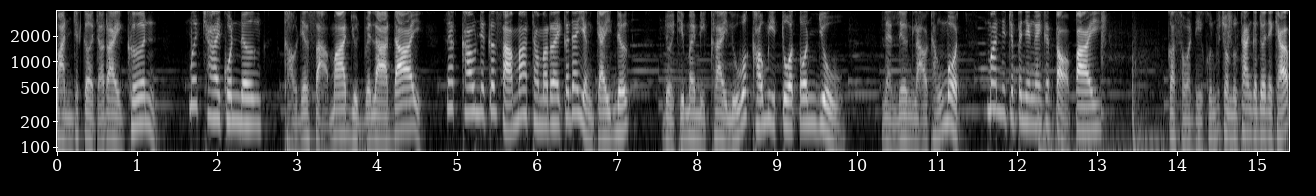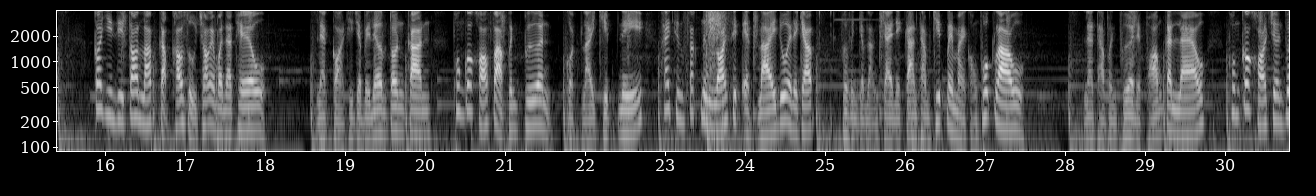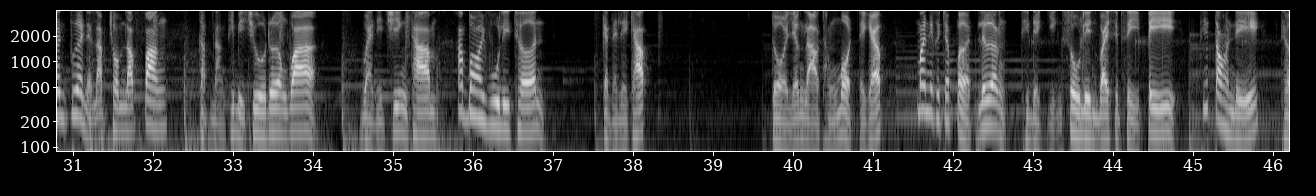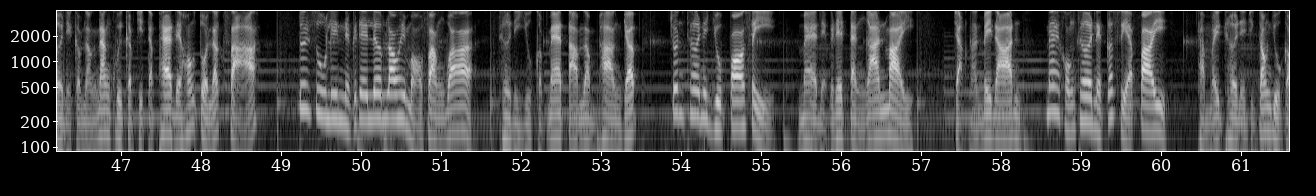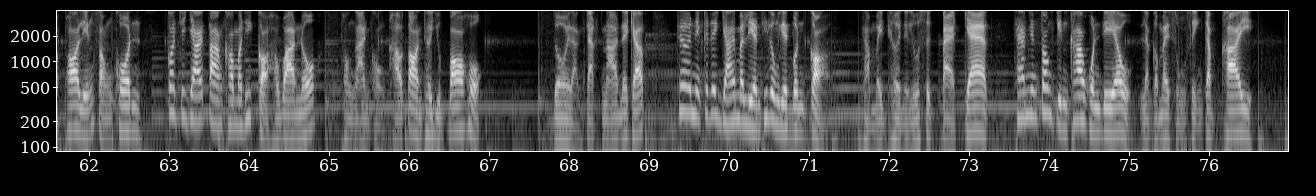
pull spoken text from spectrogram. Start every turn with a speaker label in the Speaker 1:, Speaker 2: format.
Speaker 1: มันจะเกิดอะไรขึ้น เมื่อชายคนหนึ่งเขาจะสามารถหยุดเวลาได้ และเขาเนี่ยก็สามารถทำอะไรก็ได้อย่างใจนึก โดยที่ไม่มีใครรู้ว่าเขามีตัวตนอยู่ และเรื่องราวทั้งหมด มันจะเป็นยังไงกันต่อไป ก็สวัสดีคุณผู้ชมทุกท่านกันด้วยนะครับ ก็ยินดีต้อนรับกลับเข้าสู่ช่องไอวันนาเทลและก่อนที่จะไปเริ่มต้นกัน ผมก็ขอฝากเพื่อนๆ กดไลค์คลิปนี้ให้ถึงสัก 111 ไลค์ด้วยนะครับ เพื่อเป็นกำลังใจในการทำคลิปใหม่ๆของพวกเรา และถ้าเพื่อนๆเนี่ยพร้อมกันแล้ว ผมก็ขอเชิญเพื่อนๆเนี่ยรับชมรับฟัง กับหนังที่มีชื่อเรื่องว่า Vanishing Time A Boy Who Return กันได้เลยครับ โดยเรื่องราวทั้งหมดนะครับ มันก็จะเปิดเรื่องที่เด็กหญิงซูลินวัย 14 ปี ที่ตอนนี้เธอเนี่ยกำลังนั่งคุยกับจิตแพทย์ในห้องตรวจรักษา โดยซูลินเนี่ยก็ได้เริ่มเล่าให้หมอฟังว่า เธอเนี่ยอยู่กับแม่ตามลำพังครับ จนเธอเนี่ยอยู่ป .4 แม่เนี่ยก็ได้แต่งงานใหม่ จากนั้นไม่นานแม่ของเธอเนี่ยก็เสียไปทำให้เธอเนี่ยจึงต้องอยู่กับพ่อเลี้ยงสองคนก่อนจะย้ายตามเขามาที่เกาะฮาวาโนะเพองานของเขาตอนเธออยู่ป .6 โดยหลังจากนั้นนะครับ เธอเนี่ยก็ได้ย้ายมาเรียนที่โรงเรียนบนเกาะทำให้เธอเนี่ยรู้สึกแปลกแยก แถมยังต้องกินข้าวคนเดียว แล้วก็ไม่สูงสิงกับใคร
